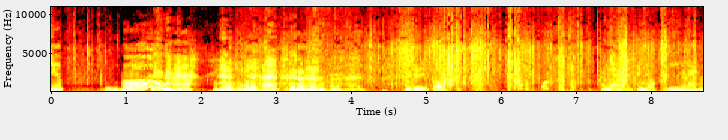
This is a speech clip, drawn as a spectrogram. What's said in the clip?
จุบอ๋อขามันเหมือนทุกมาได้ขาดีได้อีกสองอันนี้อาจจะเป็นดอกกีก็ได้นะ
